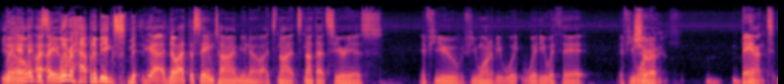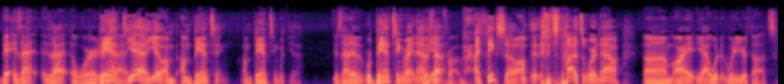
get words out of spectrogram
You But know, at- at the I- I- same- whatever happened to being smitten? yeah. No, at the same time, you know, it's not it's not that serious. If you if you want to be wit- witty with it, if you Sure. want to bant, is that is that a word? Bant, that- yeah, yo, I'm I'm banting. I'm banting with you. Is that a We're banting right now. Where's yeah. that from? I think so. Um if it's not, it's a word now. um? All right, yeah. What what are your thoughts?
